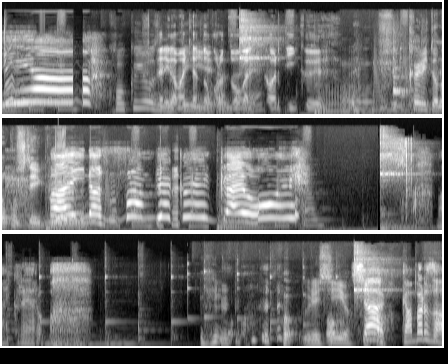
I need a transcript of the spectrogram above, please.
いや黒曜石が負けたとんだころ動画でね使われていくうん、しっかりと残していく。ー、マイナス300円かよ、おい。あマイクラやろう。嬉しいよしゃあ、頑張るぞ。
